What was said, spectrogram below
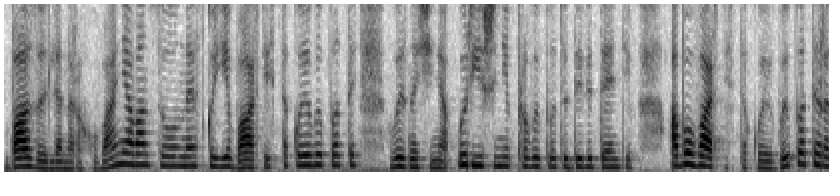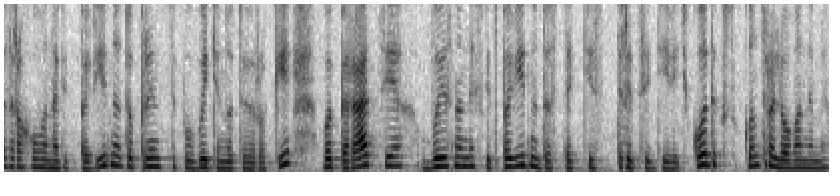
базою для нарахування авансового внеску є вартість такої виплати, визначення у рішенні про виплату дивідендів, або вартість такої виплати розрахована відповідно до принципу витягнутої руки в операціях, визнаних відповідно до статті 39 Кодексу контрольованими.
